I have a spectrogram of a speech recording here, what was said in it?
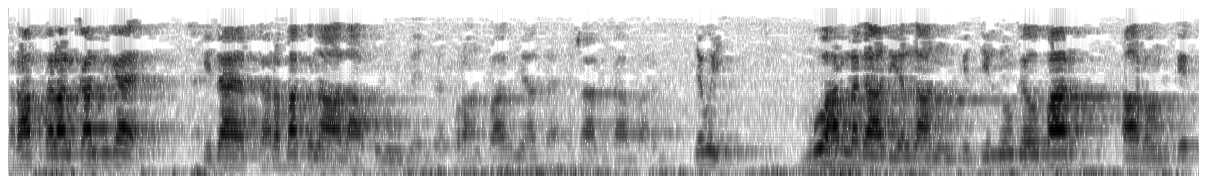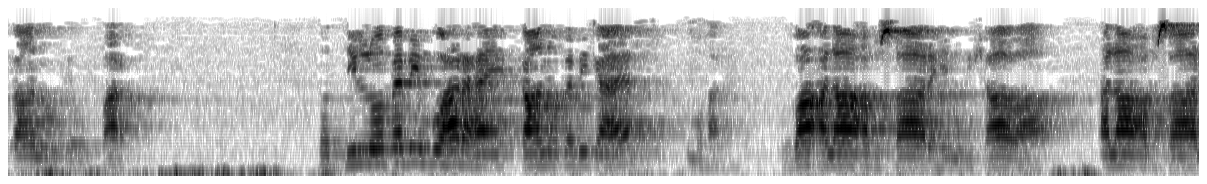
رب تلال قلب کیا ہدایت کا ربت نالا قلوب ہے قرآن پاک میں آتا ہے حساب کتاب بارے میں۔ دیکھو جی، مہر لگا دی اللہ نے ان کے دلوں کے اوپر اور ان کے کانوں کے اوپر۔ تو دلوں پہ بھی مہر ہے، کانوں پہ بھی کیا ہے؟ مہر ہے۔ وا اللہ ابسار رشاوا اللہ ابسار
